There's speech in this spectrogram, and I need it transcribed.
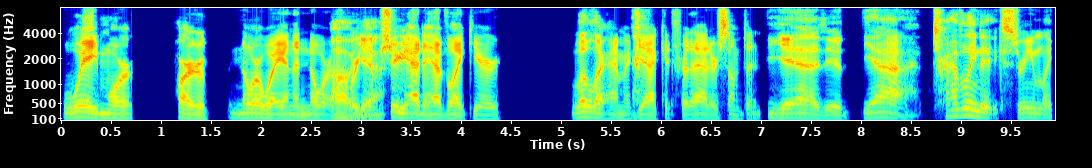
way more part of Norway and the north, Oh, where you. I'm sure you had to have like your Lillehammer jacket for that or something. Yeah, dude. Yeah. Traveling to extreme like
